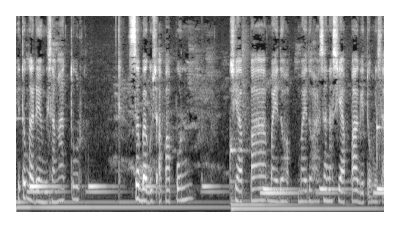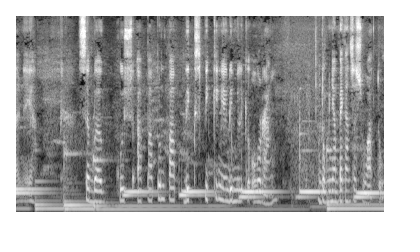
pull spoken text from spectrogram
itu nggak ada yang bisa ngatur. Sebagus apa pun siapa Maido Maido Hasanah siapa gitu misalnya ya. Sebagus apa pun public speaking yang dimiliki orang untuk menyampaikan sesuatu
